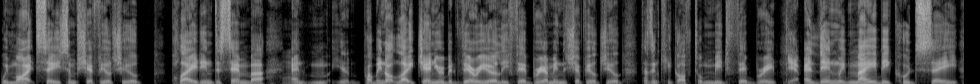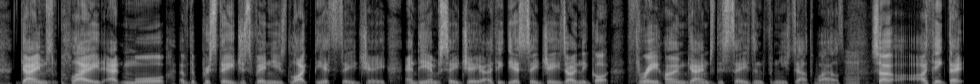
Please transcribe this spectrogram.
we might see some Sheffield Shield played in December mm. and you know, probably not late January, but very early February. I mean, the Sheffield Shield doesn't kick off till mid February. Yeah. And then we maybe could see games played at more of the prestigious venues like the SCG and the MCG. I think the SCG's only got three home games this season for New South Wales. Mm. So I think that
